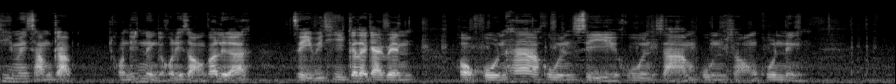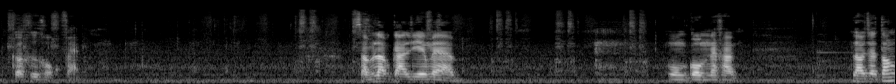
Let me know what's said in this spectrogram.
ที่ไม่ซ้ำกับคนที่หนึ่งกับคนที่สองก็เหลือสี่วิธีก็เลยกลายเป็นหกคูณห้าคูณสี่คูณสามคูณสองคูณหนึ่งก็คือหกแฟกสำหรับการเรียงแบบ วงกลมนะครับ เราจะต้อง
